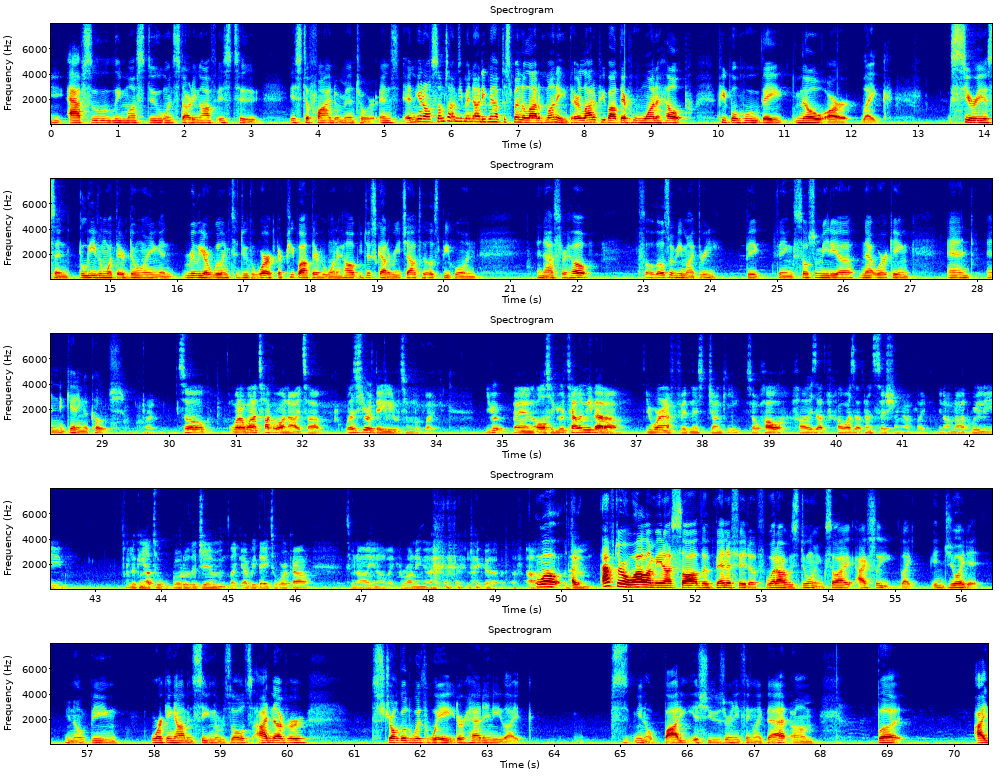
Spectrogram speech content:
you absolutely must do when starting off is to is to find a mentor. And and you know sometimes you may not even have to spend a lot of money. There are a lot of people out there who want to help people who they know are like serious and believe in what they're doing and really are willing to do the work. There are people out there who want to help. You just got to reach out to those people and and ask for help. So those would be my three big things: social media, networking, and and getting a coach. Right. So what I want to talk about now is uh, what does your daily routine look like? You and also you were telling me that uh, you weren't a fitness junkie. So how how is that? How was that transition of like you know not really looking out to go to the gym like every day to work out to now you know like running a like a, a, well a after a while i mean i saw the benefit of what i was doing so i actually like enjoyed it you know being working out and seeing the results. I never struggled with weight or had any like you know body issues or anything like that um, but i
